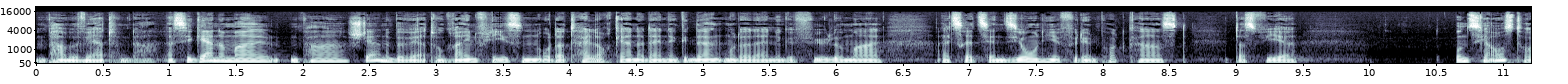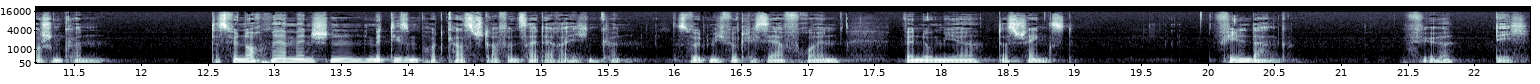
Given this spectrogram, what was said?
ein paar Bewertungen da. Lass hier gerne mal ein paar Sternebewertungen reinfließen oder teil auch gerne deine Gedanken oder deine Gefühle mal als Rezension hier für den Podcast, dass wir uns hier austauschen können. Dass wir noch mehr Menschen mit diesem Podcast Straff in Zeit erreichen können. Das würde mich wirklich sehr freuen, wenn du mir das schenkst. Vielen Dank für dich.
